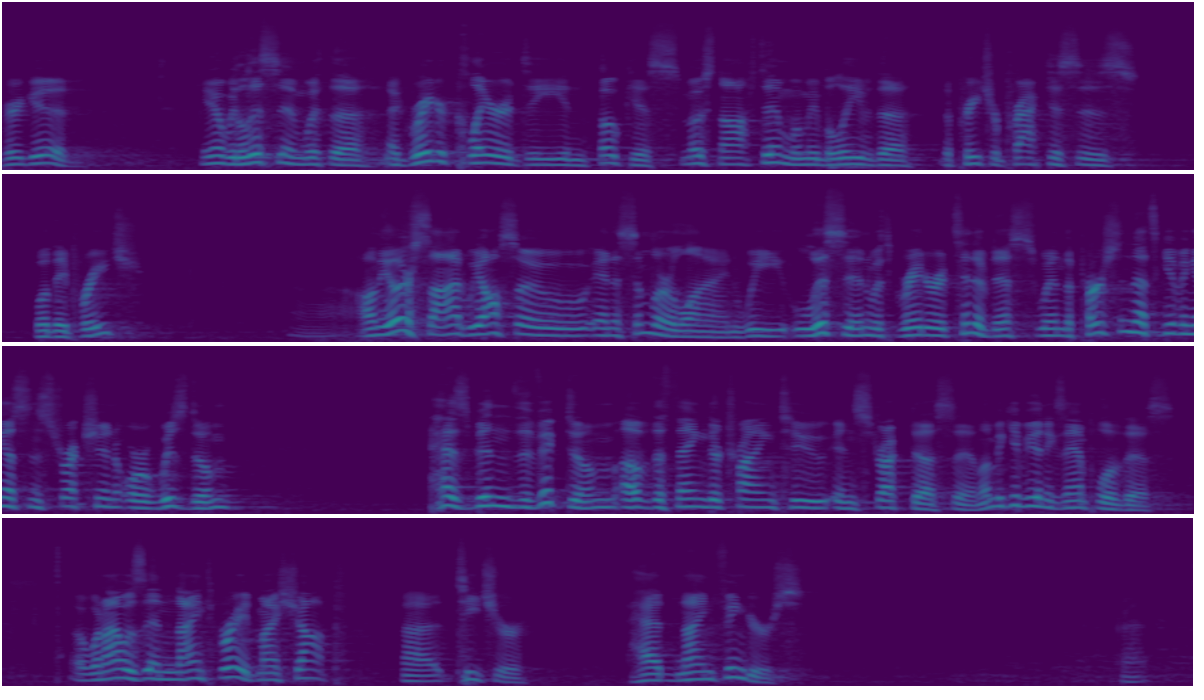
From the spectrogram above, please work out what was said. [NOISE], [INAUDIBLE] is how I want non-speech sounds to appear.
Very good. You know, we listen with a, a, greater clarity and focus most often when we believe the, the preacher practices what they preach. Uh, on the other side, we also, in a similar line, we listen with greater attentiveness when the person that's giving us instruction or wisdom has been the victim of the thing they're trying to instruct us in. Let me give you an example of this. Uh, when I was in ninth grade, my shop uh, teacher had nine fingers.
